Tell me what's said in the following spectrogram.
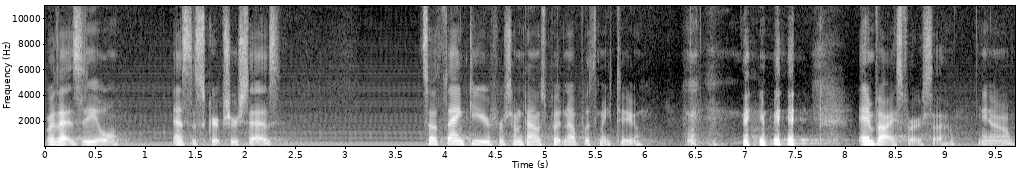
or that zeal, as the scripture says. So thank you for sometimes putting up with me too. and vice versa, you know.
